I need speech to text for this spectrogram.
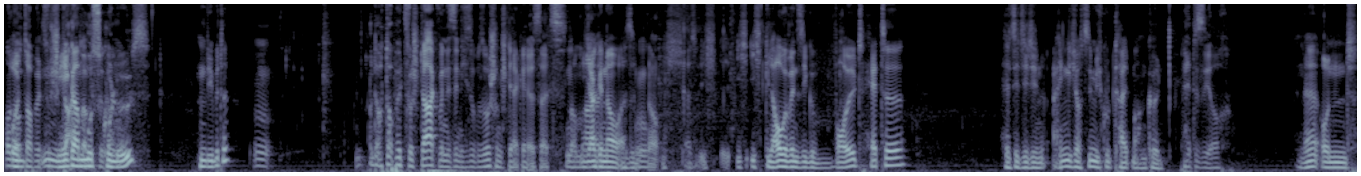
und, und, doppelt so stark. mega muskulös. Hm, Wie bitte? Und auch doppelt so stark, wenn sie nicht sowieso schon stärker ist als normal. Ja, genau. Also, Ja. ich, also ich, ich, ich glaube, wenn sie gewollt hätte, hätte die den eigentlich auch ziemlich gut kalt machen können. Hätte sie auch. Ne? Und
